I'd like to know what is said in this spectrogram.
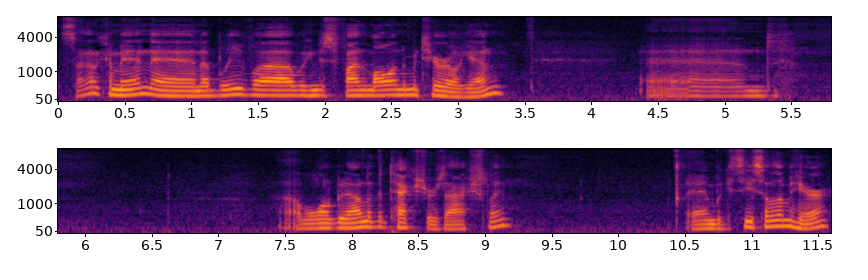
So I'm going to come in and I believe uh, we can just find them all in the material again. And we'll want to go down to the textures actually. And we can see some of them here.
